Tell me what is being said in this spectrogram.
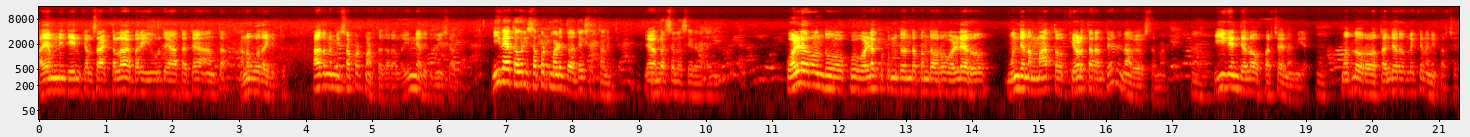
ಅಯಮ್ನಿಂದ ಏನು ಕೆಲಸ ಆಗ್ತಲ್ಲ ಬರೀ ಇವ್ರದ್ದೇ ಆತತೆ ಅಂತ ಅನ್ಬೋದಾಗಿತ್ತು. ಆದ್ರೆ ನಮಗೆ ಸಪೋರ್ಟ್ ಮಾಡ್ತಾ ಇದ್ದಾರಲ್ಲ ಇನ್ನೇ ಅದಕ್ಕೆ ದ್ವೇಷ ನೀವ್ಯಾಕೆ ನೀವು ಯಾಕೆ ಅವ್ರಿಗೆ ಸಪೋರ್ಟ್ ಮಾಡಿದ್ದು ಅಧ್ಯಕ್ಷ ಸ್ಥಾನಕ್ಕೆ? ಯಾವ ಸೇರಿ? ಒಳ್ಳೆಯವರು ಒಂದು ಒಳ್ಳೆ ಕುಟುಂಬದಿಂದ ಬಂದವರು ಒಳ್ಳೆಯವರು ಮುಂದೆ ನಮ್ಮ ಮಾತು ಅವ್ರು ಕೇಳ್ತಾರೆ ಅಂತೇಳಿ ನಾವು ವ್ಯವಸ್ಥೆ ಮಾಡ್ತೀವಿ. ಈಗಿಂದೆಲ್ಲ ಅವ್ರ ಪರಿಚಯ ನಮಗೆ. ಮೊದಲು ಅವರು ತಂದೆಯವ್ರಲಿಕ್ಕೆ ನನಗೆ ಪರಿಚಯ.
